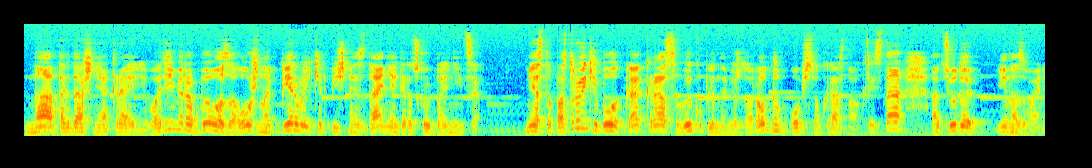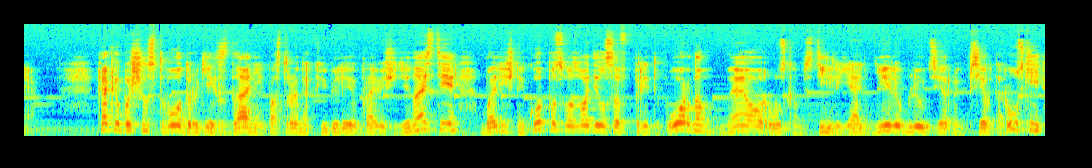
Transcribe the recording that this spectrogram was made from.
на тогдашней окраине Владимира было заложено первое кирпичное здание городской больницы. Место постройки было как раз выкуплено Международным обществом Красного Креста, отсюда и название. Как и большинство других зданий, построенных к юбилею правящей династии, больничный корпус возводился в придворном нео-русском стиле. Я не люблю термин псевдорусский,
